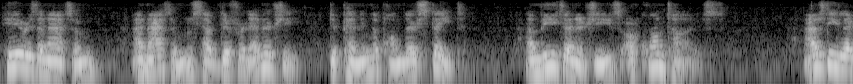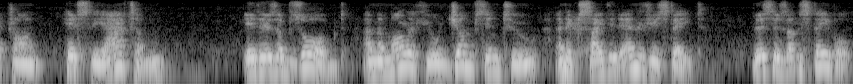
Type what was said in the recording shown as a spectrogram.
Here is an atom, and atoms have different energy depending upon their state, and these energies are quantized. As the electron hits the atom, it is absorbed, and the molecule jumps into an excited energy state. This is unstable,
